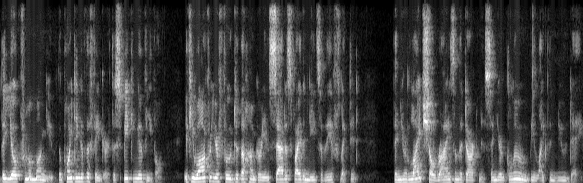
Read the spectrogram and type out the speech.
the yoke from among you, the pointing of the finger, the speaking of evil, if you offer your food to the hungry and satisfy the needs of the afflicted, then your light shall rise in the darkness, and your gloom be like the noonday.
